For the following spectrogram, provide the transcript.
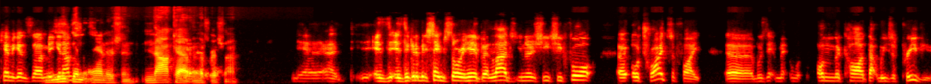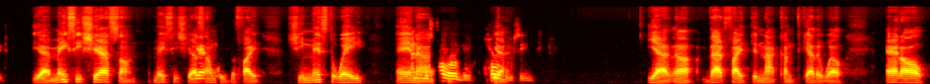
Came against uh, Megan, Megan Anderson. Anderson knockout yeah. in the first round yeah, is, is it going to be the same story here? But lads, you know, she she fought uh, or tried to fight. Uh, was it on the card that we just previewed? Yeah, Macy Chiasson. Macy Chiasson yeah. was the fight. She missed weight, and, and it was uh, horrible, horrible yeah. scene. Yeah, uh, that fight did not come together well at all,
